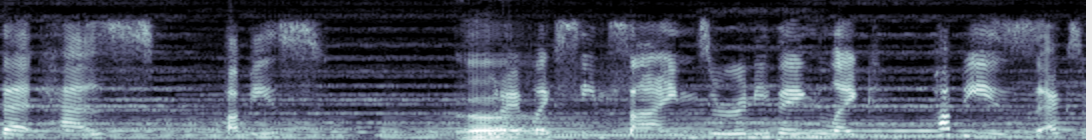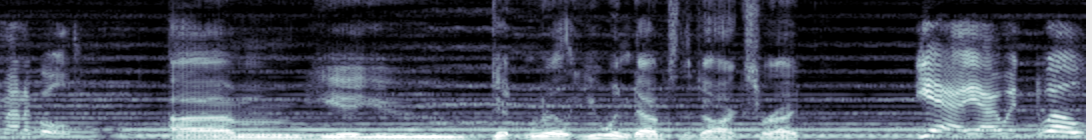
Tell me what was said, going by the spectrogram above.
that has puppies? Uh, Would I have like seen signs or anything like puppies X amount of gold? Um, yeah, you didn't really. You went down to the docks, right? Yeah, yeah. I went. Well,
